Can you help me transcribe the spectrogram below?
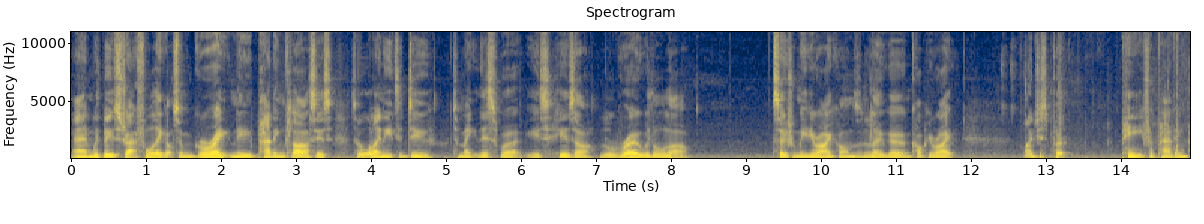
And with Bootstrap 4 they got some great new padding classes. So all I need to do to make this work is here's our little row with all our social media icons and logo and copyright. I just put P for padding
